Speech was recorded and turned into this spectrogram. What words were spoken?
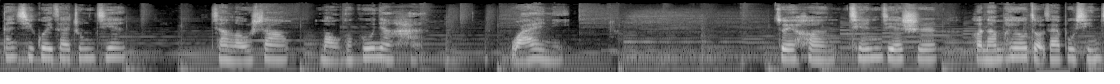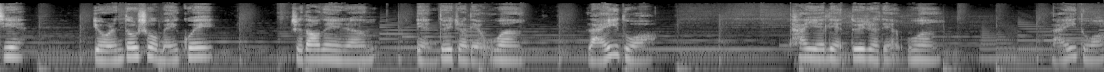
单膝跪在中间，向楼上某个姑娘喊：“我爱你。”最恨情人节时和男朋友走在步行街，有人兜售玫瑰，直到那人脸对着脸问。来一朵，他也脸对着脸问：“来一朵。”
